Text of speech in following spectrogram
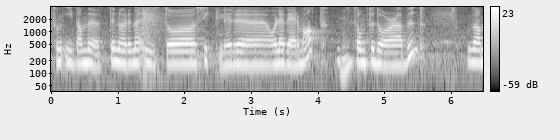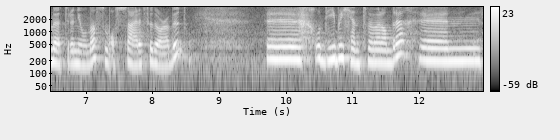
Som Ida møter når hun er ute og sykler eh, og leverer mat, som Foodora-bud. Da møter hun Jonas, som også er et Foodora-bud. Eh, og de blir kjent med hverandre. Eh,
